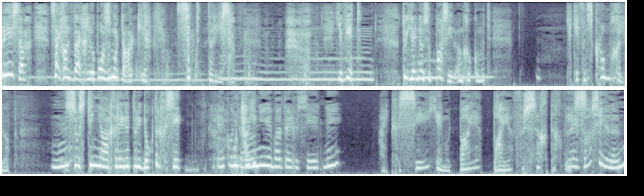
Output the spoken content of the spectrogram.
Teresa, sy gaan wegloop. Ons moet haar keer. Sit, Teresa. Jy weet, toe jy nou so pas hier ingekom het, jy het effens krom geloop. Soos 10 jaar gelede toe die dokter gesê Ek Onthou onthou jy- nie wat hy gesê het nie. hy het gesê jy moet baie baie versigtig Hy wees. was Helen.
